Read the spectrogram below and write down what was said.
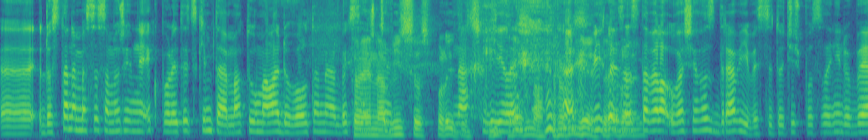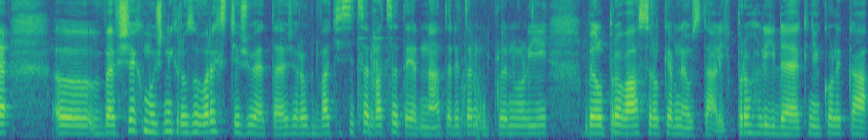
Eh, dostaneme se samozřejmě i k politickým tématům, ale dovolte mi, abych to se je ještě na chvíli, téma, na chvíli zastavila u vašeho zdraví. Vy si totiž v poslední době eh, ve všech možných rozhovorech stěžujete, že rok 2021, tedy ten uplynulý, byl pro vás rokem neustálých prohlídek, několika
